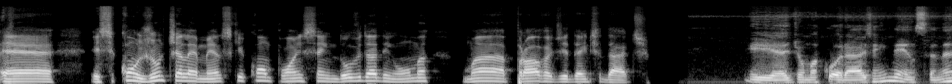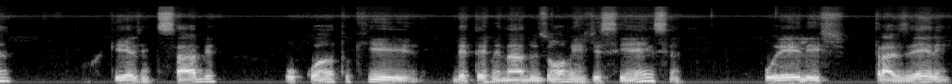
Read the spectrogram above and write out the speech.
é, esse conjunto de elementos que compõem, sem dúvida nenhuma, uma prova de identidade. E é de uma coragem imensa, né? Porque a gente sabe o quanto que determinados homens de ciência, por eles trazerem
